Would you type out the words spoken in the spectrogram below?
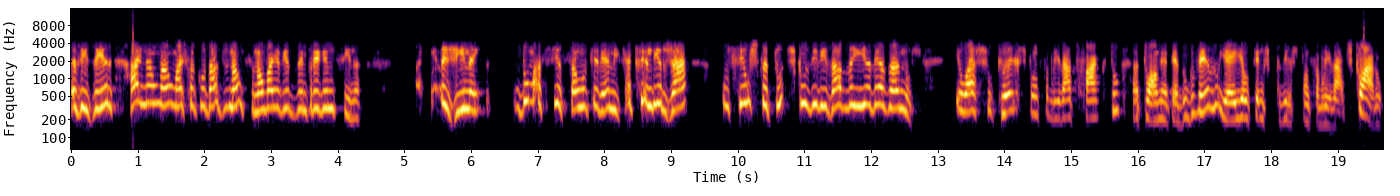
a dizer ai não, não, mais faculdades não, senão vai haver desemprego em medicina. Imaginem, de uma associação académica a defender já o seu estatuto de exclusividade daí a 10 anos. Eu acho que a responsabilidade, de facto, atualmente é do governo e é ele que temos que pedir responsabilidades, claro,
